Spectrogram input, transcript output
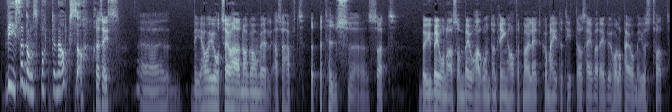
visa de sporterna också. Precis. Eh, vi har ju gjort så här någon gång, väl, alltså haft öppet hus eh, så att byborna som bor här runt omkring har fått möjlighet att komma hit och titta och se vad det är vi håller på med just för att,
